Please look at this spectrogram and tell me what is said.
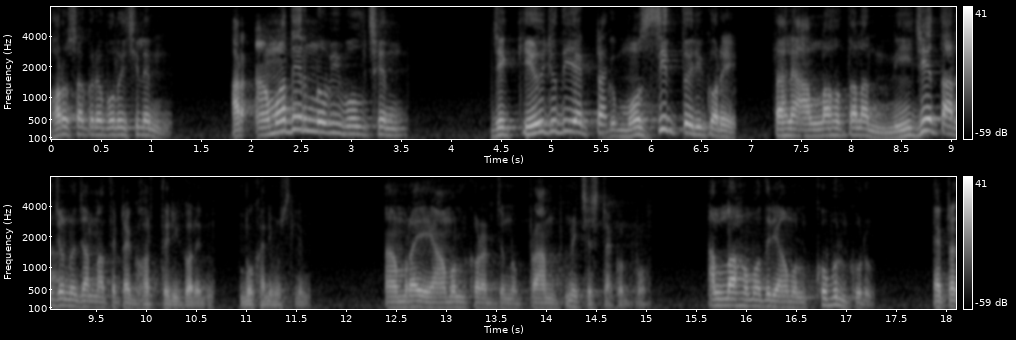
ভরসা করে বলেছিলেন আর আমাদের নবী বলছেন যে কেউ যদি একটা মসজিদ তৈরি করে, তাহলে আল্লাহ তালা নিজে তার জন্য জান্নাতে একটা ঘর তৈরি করেন, বোখারি, মুসলিম। আমরা এই আমল করার জন্য প্রাণপণে চেষ্টা করব। আল্লাহ আমাদের এই আমল কবুল করুক। একটা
